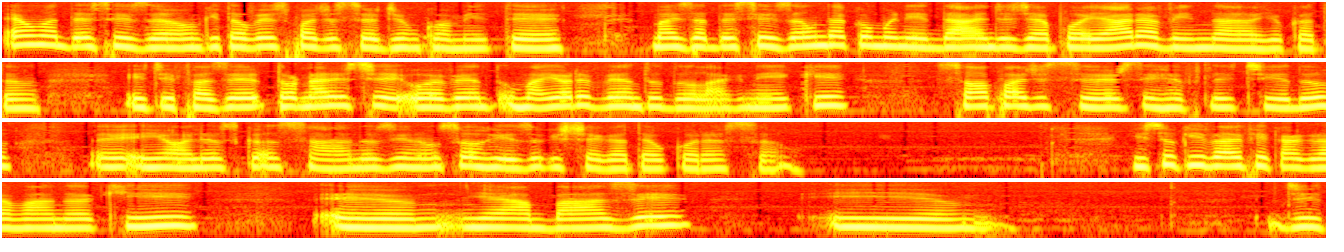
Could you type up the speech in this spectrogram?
é uma decisão que talvez pode ser de um comitê, mas a decisão da comunidade de apoiar a vinda a Yucatán e de fazer tornar este o evento o maior evento do LACNIC só pode ser se refletido eh, em olhos cansados e num sorriso que chega até o coração. Isso que vai ficar gravado aqui é, é a base e de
